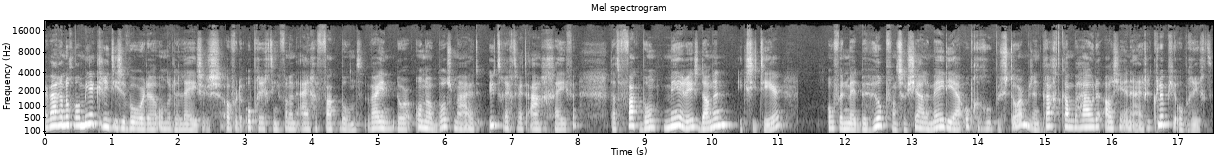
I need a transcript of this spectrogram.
Er waren nog wel meer kritische woorden onder de lezers over de oprichting van een eigen vakbond, waarin door Onno Bosma uit Utrecht werd aangegeven dat vakbond meer is dan een, ik citeer, of een met behulp van sociale media opgeroepen storm zijn kracht kan behouden als je een eigen clubje opricht.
